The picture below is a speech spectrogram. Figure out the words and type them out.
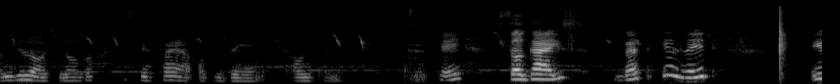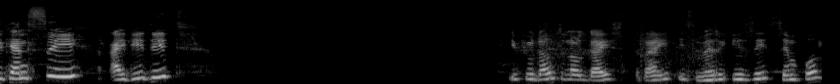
ondila oshilongo is the fire of the counter. okay? So guys that is it you can see i did it. If you don't know guys try it. It's very easy simple.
